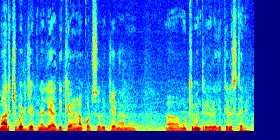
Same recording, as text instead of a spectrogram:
ಮಾರ್ಚ್ ಬಡ್ಜೆಟ್ನಲ್ಲಿ ಅದಕ್ಕೆ ಹಣ ಕೊಡಿಸೋದಕ್ಕೆ ನಾನು ಮುಖ್ಯಮಂತ್ರಿಗಳಿಗೆ ತಿಳಿಸ್ತೇನೆ.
